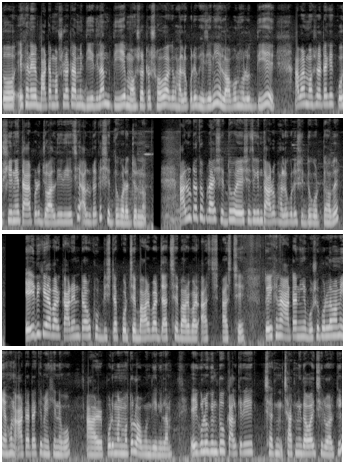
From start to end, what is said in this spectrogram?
তো এখানে বাটা মশলাটা আমি দিয়ে দিলাম, দিয়ে মশলাটা সহ আগে ভালো করে ভেজে নিয়ে লবণ, হলুদ দিয়ে আবার মশলাটাকে কষিয়ে নিয়ে তারপরে জল দিয়ে দিয়েছি আলুটাকে সেদ্ধ করার জন্য। আলুটা তো প্রায় সেদ্ধ হয়ে এসেছে, কিন্তু আরও ভালো করে সিদ্ধ করতে হবে। এইদিকে আবার কারেন্টটাও খুব ডিস্টার্ব করছে, বারবার যাচ্ছে, বারবার আস- আসছে। তো এখানে আটা নিয়ে বসে পড়লাম আমি, এখন আটাটাকে মেখে নেব। আর পরিমাণ মতো লবণ দিয়ে নিলাম। এইগুলো কিন্তু কালকেরই ছাক- ছাঁকনি দেওয়াই ছিল আর কি।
